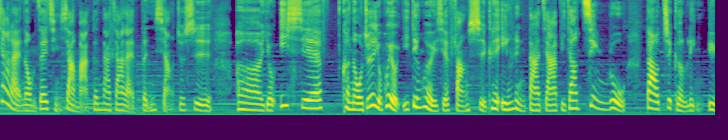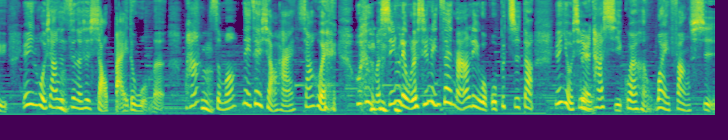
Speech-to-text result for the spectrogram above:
接下来呢，我们再请下马跟大家来分享，就是呃，有一些可能，我觉得也会有，一定会有一些方式可以引领大家比较进入到这个领域。因为如果像是真的是小白的我们，啊、嗯，什么内在小孩、销毁，或者什么心灵，我的心灵在哪里？我我不知道。因为有些人他习惯很外放式。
